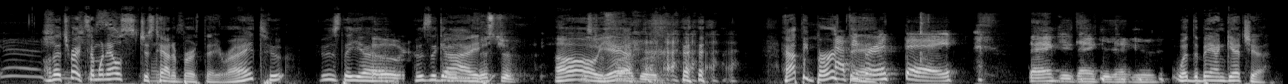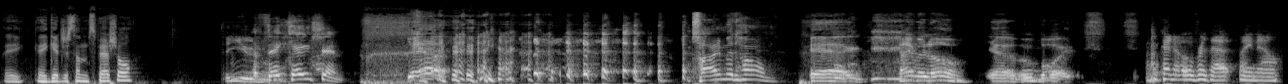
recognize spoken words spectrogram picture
Yeah, Oh, that's right. Someone else just had a birthday, right? Who? Who's the? Uh, Oh, who's the guy? Mr. Oh, Mr. yeah. Happy birthday! Happy birthday! Thank you. Thank you. Thank you. What'd the band get you? They they get you something special? The A usual. vacation. Yeah. Time at home. Yeah. Time at home. Yeah. Oh boy. I'm kind of over that by now.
